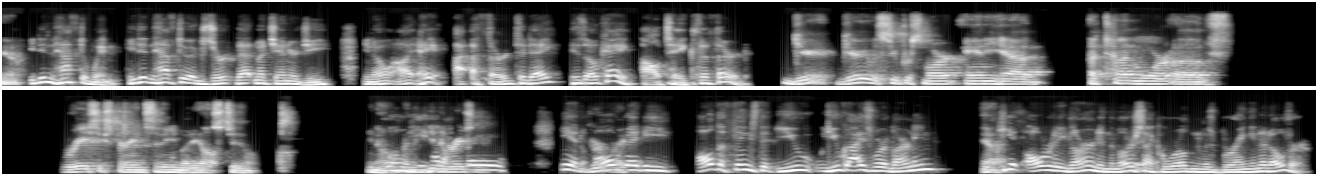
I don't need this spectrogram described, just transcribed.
Yeah. He didn't have to win. He didn't have to exert that much energy. You know, I, hey, a third today is okay. I'll take the third. Gary, Gary was super smart and he had a ton more of race experience than anybody else, too. You know, well, I mean, he, had racing. Whole, he had already all the things that you you guys were learning. Yeah, he had already learned in the motorcycle world and was bringing it over.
